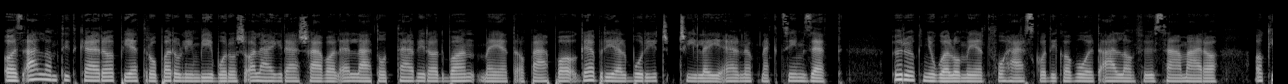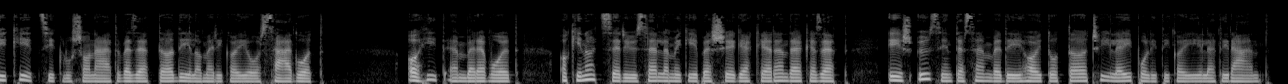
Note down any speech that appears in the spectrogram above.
Az államtitkára Pietro Parolin bíboros aláírásával ellátott táviratban, melyet a pápa Gabriel Boric csílei elnöknek címzett, örök nyugalomért fohászkodik a volt államfő számára, aki két cikluson át vezette a dél-amerikai országot. A hit embere volt, aki nagyszerű szellemi képességekkel rendelkezett, és őszinte szenvedély hajtotta a csílei politikai élet iránt.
